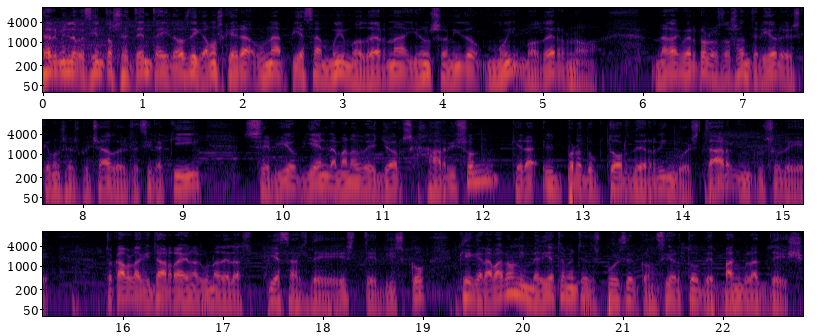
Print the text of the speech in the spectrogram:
ser 1972, digamos que era una pieza muy moderna y un sonido muy moderno. Nada que ver con los dos anteriores que hemos escuchado. Es decir, aquí se vio bien la mano de George Harrison, que era el productor de Ringo Starr, incluso le tocaba la guitarra en alguna de las piezas de este disco, que grabaron inmediatamente después del concierto de Bangladesh.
